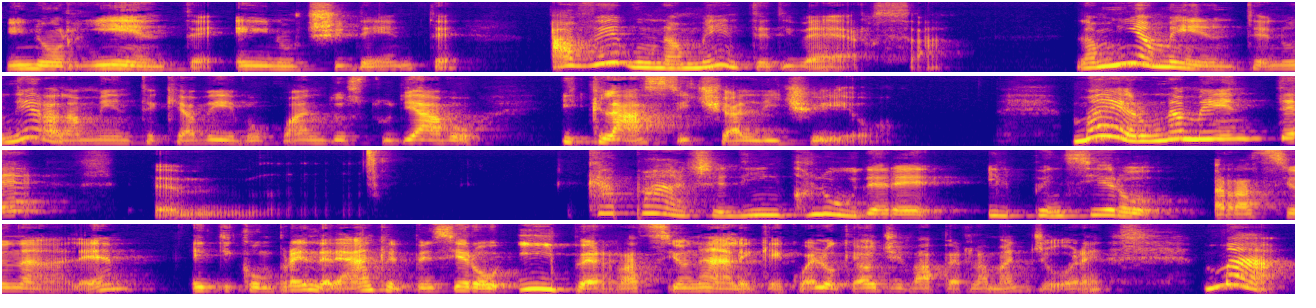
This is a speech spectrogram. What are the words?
in Oriente e in Occidente, avevo una mente diversa la mia mente non era la mente che avevo quando studiavo i classici al liceo, ma era una mente ehm, capace di includere il pensiero razionale e di comprendere anche il pensiero iperrazionale, che è quello che oggi va per la maggiore, ma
